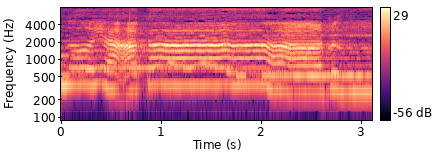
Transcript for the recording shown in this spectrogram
ngơi hạ ca rừng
